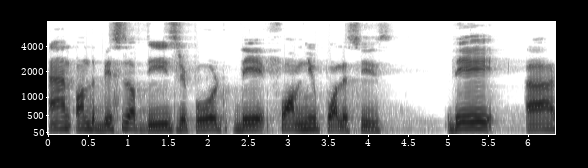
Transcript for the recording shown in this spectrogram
and on the basis of these reports, they form new policies they uh,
